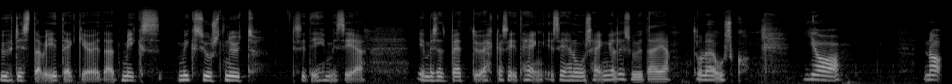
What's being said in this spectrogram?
yhdistäviä tekijöitä, että miksi, miksi just nyt sit ihmisiä, ihmiset pettyy ehkä siitä siihen uushengellisyyteen ja tulee usko? Joo, no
